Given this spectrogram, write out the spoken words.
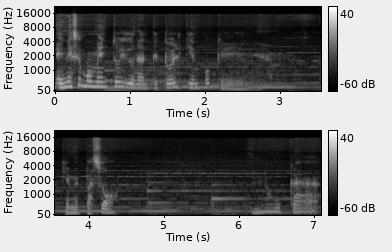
En ese momento y durante todo el tiempo que, que me pasó, nunca,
